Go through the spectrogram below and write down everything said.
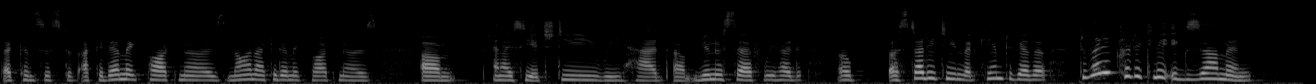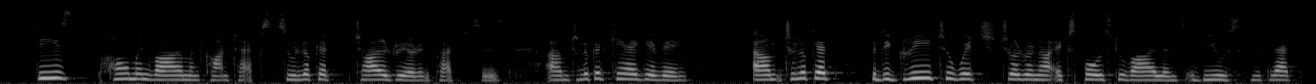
that consists of academic partners, non-academic partners, um, we had um, UNICEF, we had a, a study team that came together to very critically examine these home environment contexts, to look at child rearing practices, um, to look at caregiving, um, to look at the degree to which children are exposed to violence, abuse, neglect,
